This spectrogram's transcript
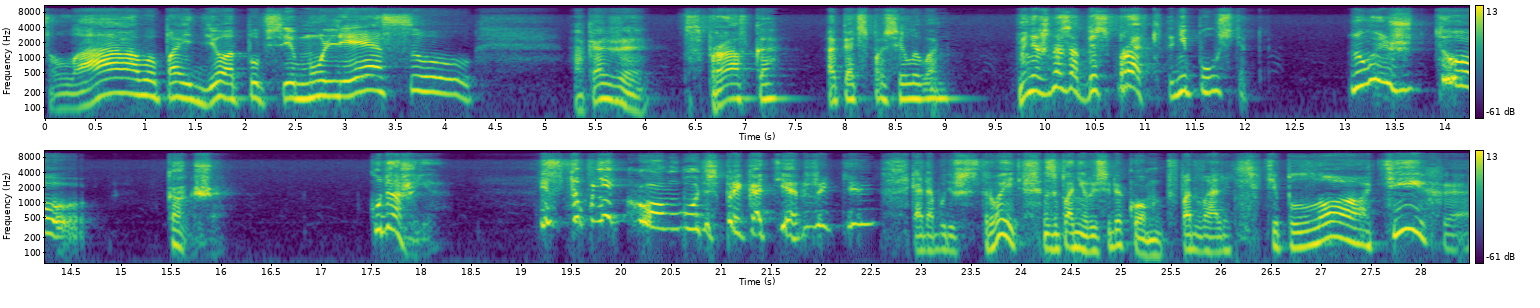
Слава пойдет по всему лесу!» «А как же справка?» — опять спросил Иван. «Меня же назад без справки-то не пустят». «Ну и что?» «Как же? Куда же я?» «Истопником будешь при коттеджике. Когда будешь строить, запланируй себе комнату в подвале. Тепло, тихо,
